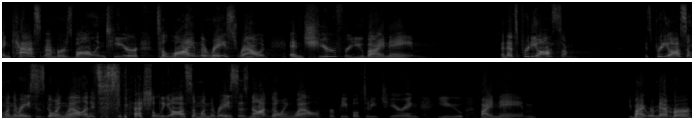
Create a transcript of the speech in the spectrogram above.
And cast members volunteer to line the race route and cheer for you by name. And that's pretty awesome. It's pretty awesome when the race is going well, and it's especially awesome when the race is not going well for people to be cheering you by name. You might remember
